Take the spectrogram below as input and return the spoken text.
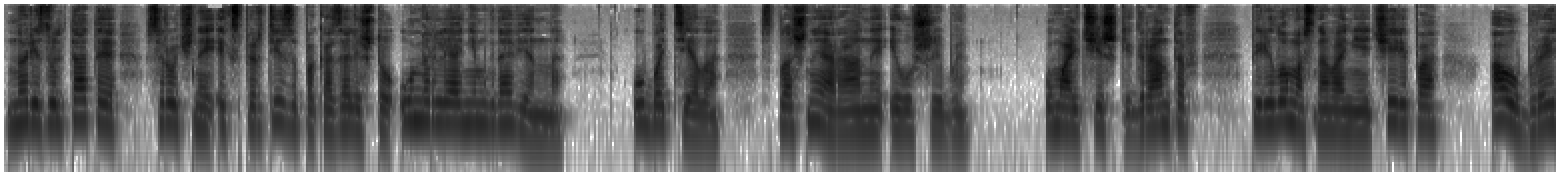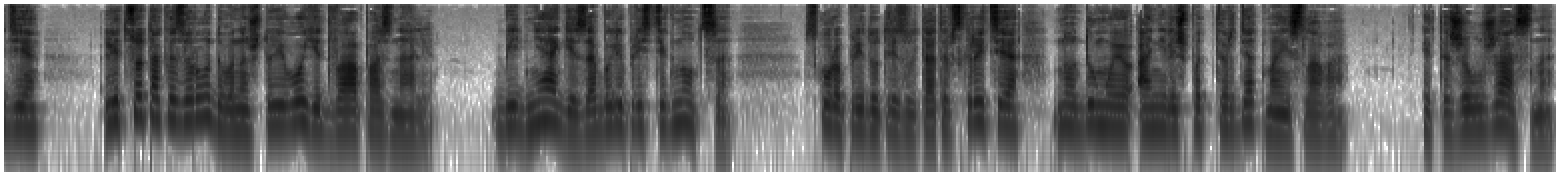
но результаты срочной экспертизы показали, что умерли они мгновенно. Оба тела, сплошные раны и ушибы. У мальчишки Грантов перелом основания черепа, а у Брэди лицо так изуродовано, что его едва опознали. Бедняги забыли пристегнуться. Скоро придут результаты вскрытия, но, думаю, они лишь подтвердят мои слова. «Это же ужасно!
